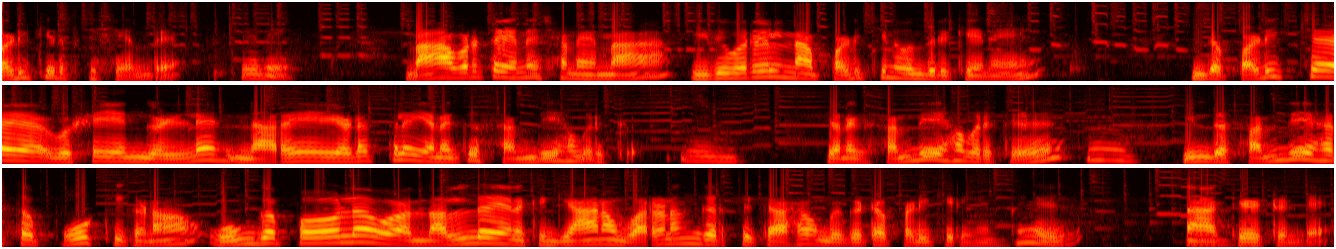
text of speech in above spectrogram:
படிக்கிறதுக்கு சேர்ந்தேன். சரி. நான் அவர்கிட்ட என்ன சொன்னேன்னா இதுவரையில் நான் படிச்சுன்னு வந்திருக்கேனே இந்த படித்த விஷயங்களில் நிறைய இடத்துல எனக்கு சந்தேகம் இருக்குது எனக்கு சந்தேகம் இருக்குது இந்த சந்தேகத்தை போக்கிக்கணும். உங்கள் போல் நல்ல எனக்கு ஞானம் வரணுங்கிறதுக்காக உங்ககிட்ட படிக்கிறேன்னு நான் கேட்டுட்டேன்.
